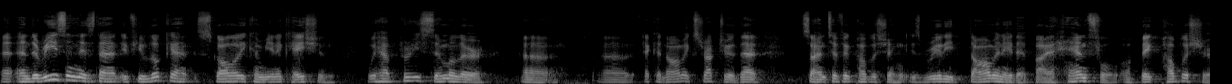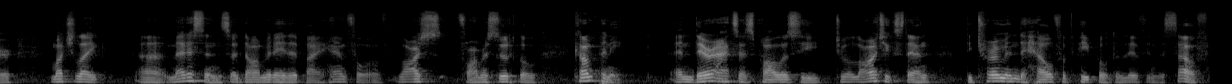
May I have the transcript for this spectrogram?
And the reason is that if you look at scholarly communication, we have pretty similar uh, uh, economic structure that scientific publishing is really dominated by a handful of big publisher, much like uh, medicines are dominated by a handful of large pharmaceutical company. And their access policy, to a large extent, determine the health of people that live in the South.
